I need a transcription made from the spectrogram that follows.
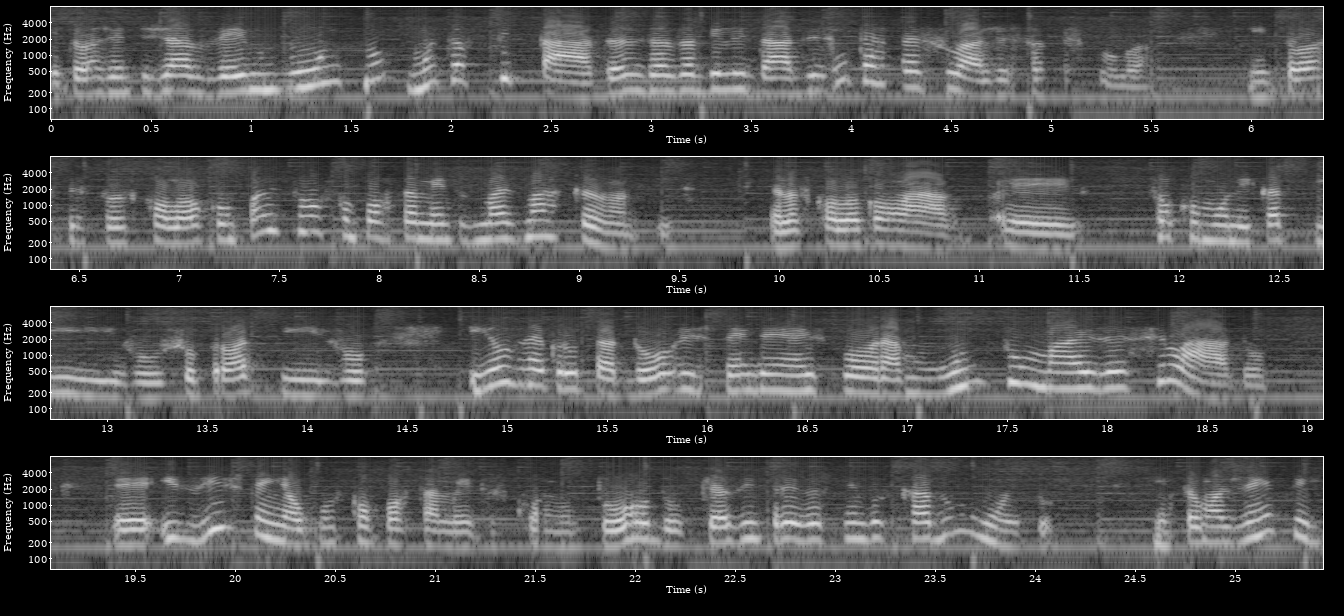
Então a gente já vê muito, muitas pitadas das habilidades interpessoais dessa pessoa. Então as pessoas colocam quais são os comportamentos mais marcantes. Elas colocam lá, é, sou comunicativo, sou proativo. E os recrutadores tendem a explorar muito mais esse lado. É, existem alguns comportamentos como um todo que as empresas têm buscado muito. Então a gente,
